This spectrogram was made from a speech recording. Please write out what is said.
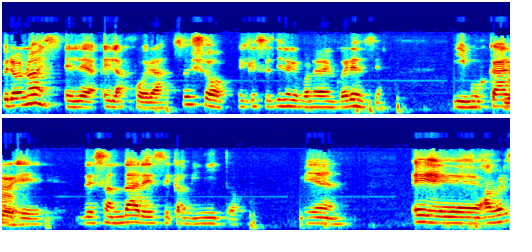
pero no es el, afuera, soy yo el que se tiene que poner en coherencia y buscar eh, desandar ese caminito. Bien. a ver,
